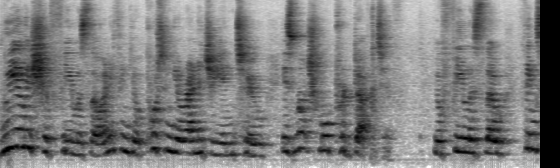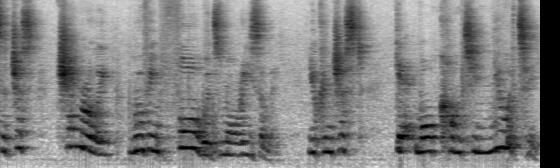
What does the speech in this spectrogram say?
really should feel as though anything you're putting your energy into is much more productive. You'll feel as though things are just generally moving forwards more easily. You can just get more continuity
